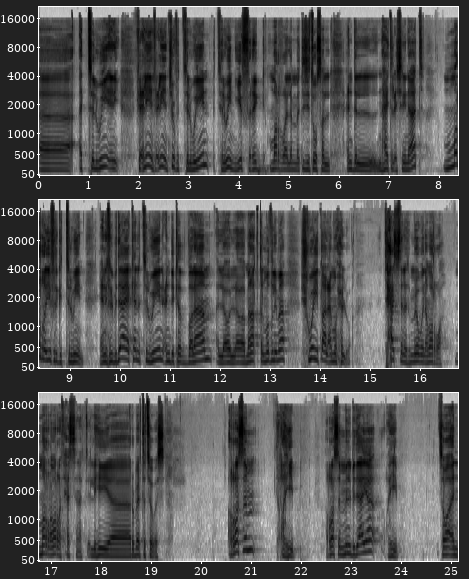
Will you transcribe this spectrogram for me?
آه التلوين يعني فعليا فعليا تشوف التلوين التلوين يفرق مرة لما تجي توصل عند نهاية العشرينات مرة يفرق التلوين. يعني في البداية كان التلوين عندك الظلام المناطق المظلمة شوي طالعة مو حلوة. تحسنت ملونة مرة. مرة مرة تحسنت اللي هي آه، روبرتا تويس الرسم رهيب الرسم من البداية رهيب سواء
